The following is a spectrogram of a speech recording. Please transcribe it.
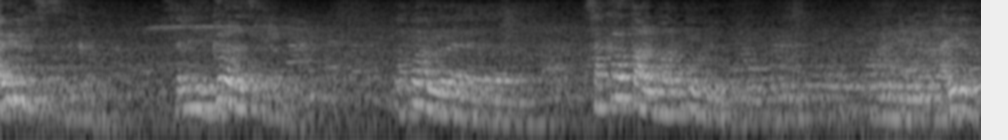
ஐடல்ஸ் இருக்கிறார் சிலை விக்கிரகம் செய்கிறார் அப்போ அந்த சக்கரத்தாழ்வார்னு ஒரு ஒரு ஐடல்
